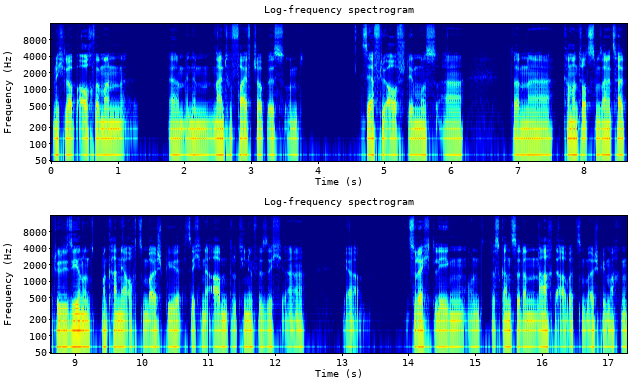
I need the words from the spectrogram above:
Und ich glaube, auch wenn man ähm, in einem 9-to-5-Job ist und sehr früh aufstehen muss, äh, dann äh, kann man trotzdem seine Zeit priorisieren und man kann ja auch zum Beispiel sich eine Abendroutine für sich äh, ja, zurechtlegen und das Ganze dann nach der Arbeit zum Beispiel machen.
